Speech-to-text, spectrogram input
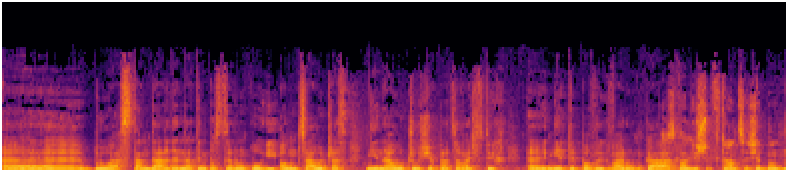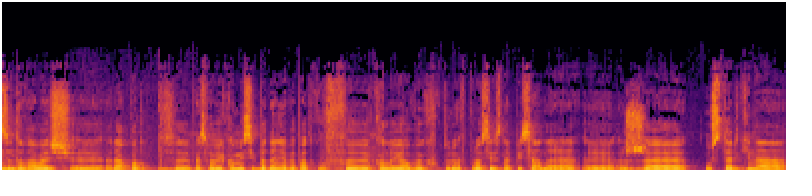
e, była standardem na tym posterunku i on cały czas nie nauczył się pracować w tych e, nietypowych warunkach. Pozwolisz, wtrącę się, bo mhm. cytowałeś e, raport e, Państwowej Komisji Badania Wypadków e, Kolejowych, w którym wprost jest napisane, że usterki na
